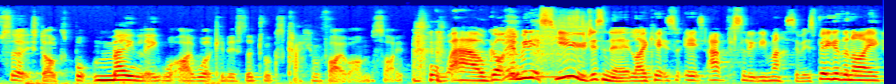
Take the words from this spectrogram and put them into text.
search dogs, but mainly what I work in is the drugs, cash, and firearms side. wow, God! I mean, it's huge, isn't it? Like it's it's absolutely massive. It's bigger than I.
